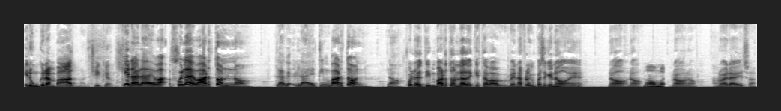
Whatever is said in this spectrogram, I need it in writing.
era un gran Batman, chicas. ¿Qué era la de Ba- ¿Fue la de Barton? No. ¿La, la de Tim Burton? No. ¿Fue la de Tim Burton, la de que estaba Ben Affleck? Me parece que no, ¿eh? No, no. No, No, me- no, no, era esa.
